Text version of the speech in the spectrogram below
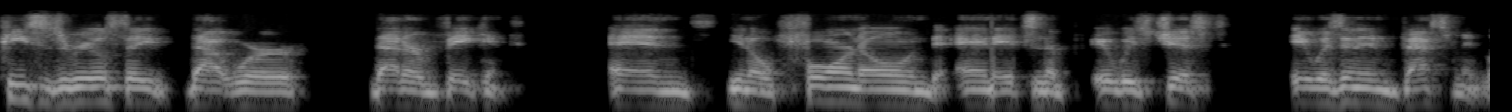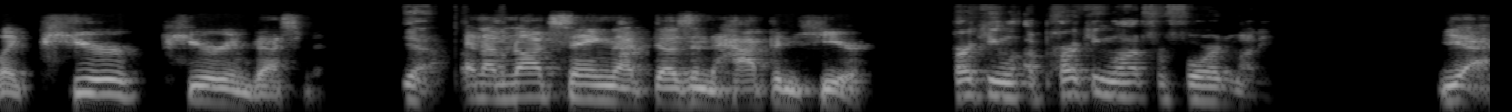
pieces of real estate that were that are vacant and you know foreign owned and it's an it was just it was an investment like pure pure investment Yeah. And I'm not saying that doesn't happen here. Parking a parking lot for foreign money. Yeah,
